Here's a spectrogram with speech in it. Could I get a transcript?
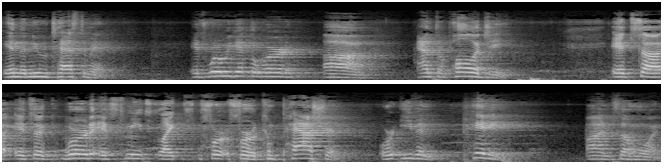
in the New Testament. It's where we get the word um, anthropology. It's, uh, it's a word, it means like for, for compassion or even pity on someone.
